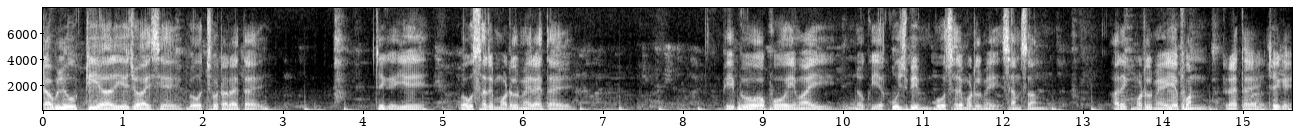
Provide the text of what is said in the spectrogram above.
डब्ल्यू टी आर ये जो आई सी है बहुत छोटा रहता है। ठीक है, ये बहुत सारे मॉडल में रहता है। Vivo Oppo M I Nokia कुछ भी, बहुत सारे मॉडल में सैमसंग हर एक मॉडल में ये फ़ोन रहता है, ठीक है।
